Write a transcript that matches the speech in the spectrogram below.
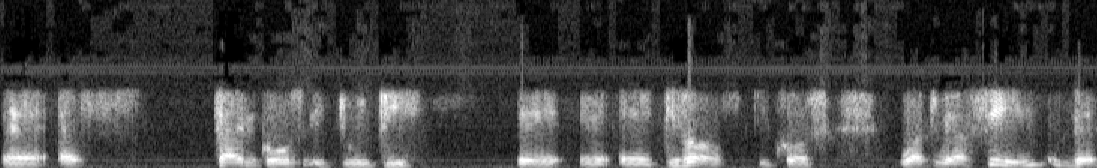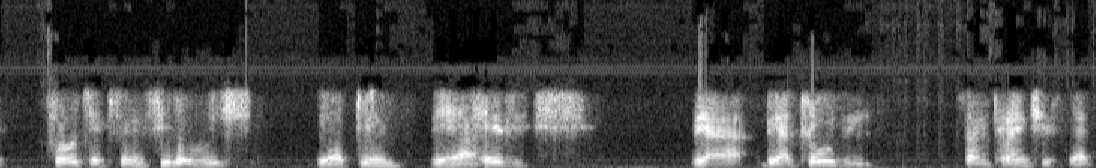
Uh, as time goes, it will be uh, uh, uh dissolved because what we are seeing, the Project Sinqobile which they are doing, they are heavy they are they are closing some branches that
